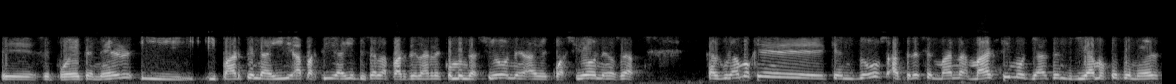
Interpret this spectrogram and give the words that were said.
eh, se puede tener y, y, parten ahí, a partir de ahí empieza la parte de las recomendaciones, adecuaciones, o sea, calculamos que, que en dos a tres semanas máximo ya tendríamos que tener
